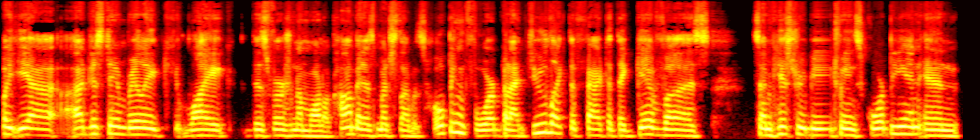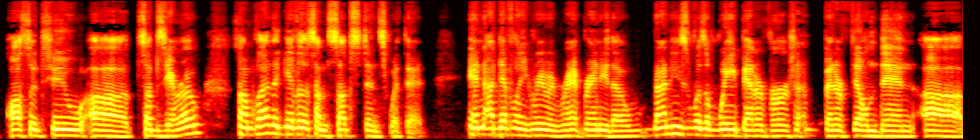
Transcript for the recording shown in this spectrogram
But yeah, I just didn't really like this version of Mortal Kombat as much as I was hoping for. But I do like the fact that they give us some history between Scorpion and also to uh, Sub Zero. So I'm glad they gave us some substance with it. And I definitely agree with Randy though. Randy's was a way better version, better film than uh,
